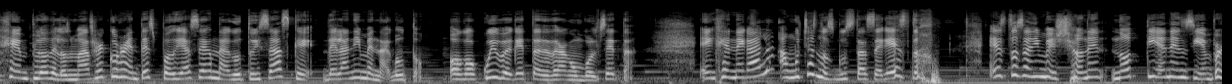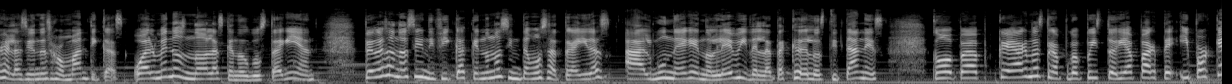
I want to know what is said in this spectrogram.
ejemplo de los más recurrentes podría ser Naruto y Sasuke del anime Naruto, o Goku y Vegeta de Dragon Ball Z. En general, a muchas nos gusta hacer esto. Estos animes shonen no tienen siempre relaciones románticas, o al menos no las que nos gustarían, pero eso no significa que no nos sintamos atraídas a algún Eren o Levi del ataque de los titanes, como para crear nuestra propia historia aparte y por qué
